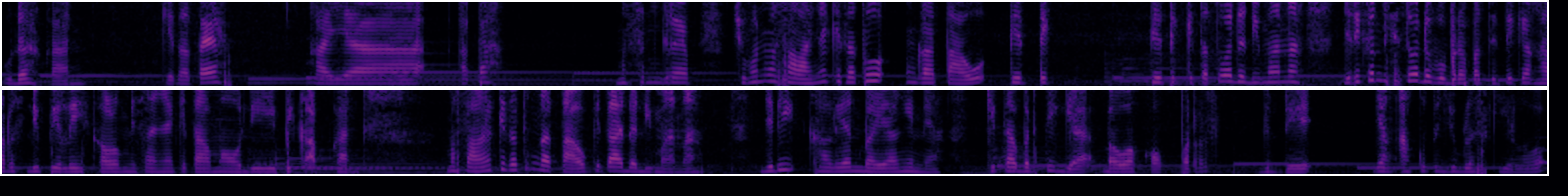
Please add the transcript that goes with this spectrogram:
udah kan kita teh kayak apa mesen grab. Cuman masalahnya kita tuh nggak tahu titik titik kita tuh ada di mana. Jadi kan di situ ada beberapa titik yang harus dipilih kalau misalnya kita mau di pick up kan. Masalahnya kita tuh nggak tahu kita ada di mana jadi kalian bayangin ya kita bertiga bawa koper gede yang aku 17 kilo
